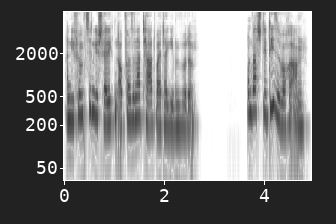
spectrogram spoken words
an die 15 geschädigten Opfer seiner Tat weitergeben würde. Und was steht diese Woche an?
